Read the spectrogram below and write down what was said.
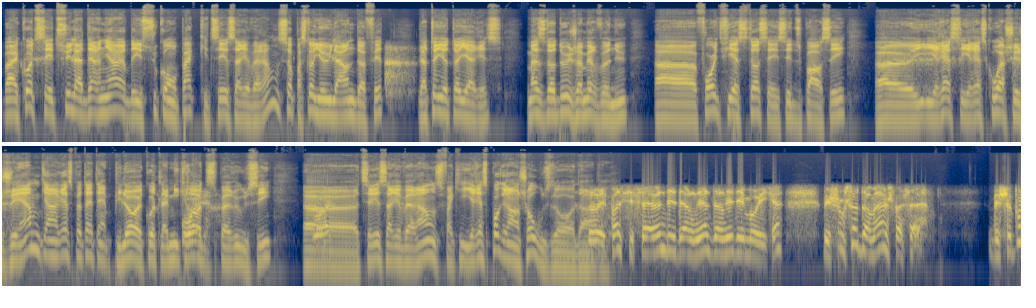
Ben écoute, c'est-tu la dernière des sous-compacts qui tire sa révérence, ça? Parce que là, il y a eu la Honda Fit, la Toyota Yaris, Mazda 2 jamais revenu, euh, Ford Fiesta, c'est du passé. Euh, il, reste, il reste quoi chez GM qui en reste peut-être un? Puis là, écoute, la Micro a disparu aussi. Euh, Tirer sa révérence. Fait qu'il reste pas grand-chose, là. Dans... je pense que c'est une des dernières, le dernier des Mohicans. Mais je trouve ça dommage parce que mais je sais pas,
